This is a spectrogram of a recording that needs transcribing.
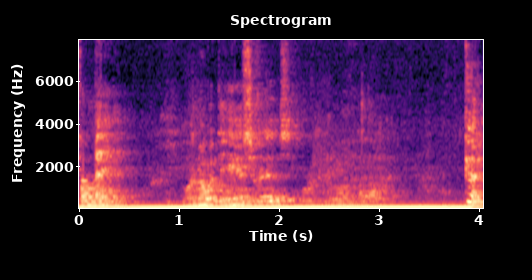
for man? You want to know what the answer is? Good.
